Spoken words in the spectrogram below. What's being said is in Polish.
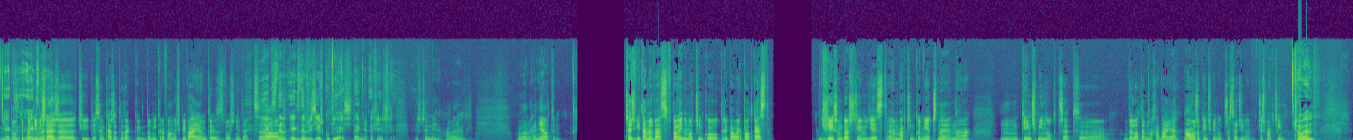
Jak, Bo ty pewnie myślałeś, że ci piosenkarze to tak do mikrofonu śpiewają i to jest właśnie tak. Co? jak, znam, jak znam życie, już kupiłeś, tak? Nie, Te filtry. Jeszcze nie, ale no dobra, nie o tym. Cześć, witamy Was w kolejnym odcinku Tripower Podcast. Dzisiejszym gościem jest e, Marcin Konieczny na 5 minut przed e, wylotem na Hawaje. No, może 5 minut przesadziłem. Cześć Marcin. Czołem.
